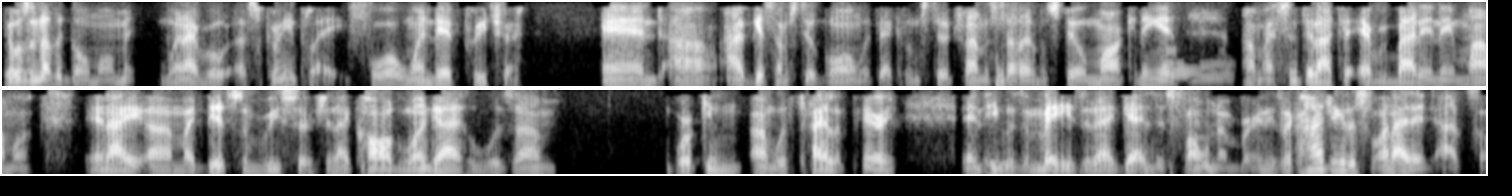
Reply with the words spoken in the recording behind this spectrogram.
there was another go moment when I wrote a screenplay for One Dead Preacher and uh, I guess I'm still going with that because I'm still trying to sell it. I'm still marketing it. Um, I sent it out to everybody and their mama, and I um, I did some research and I called one guy who was um, working um, with Tyler Perry, and he was amazed that I would gotten his phone number. And he's like, "How'd you get his phone?" I didn't. I, so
